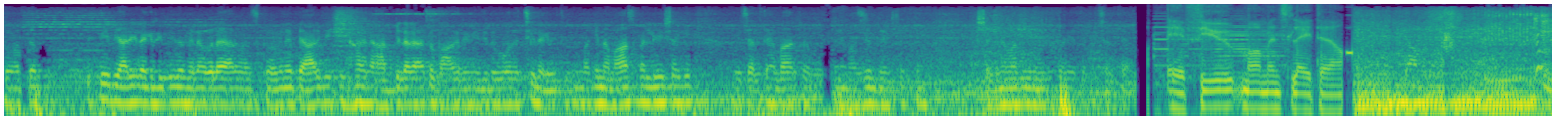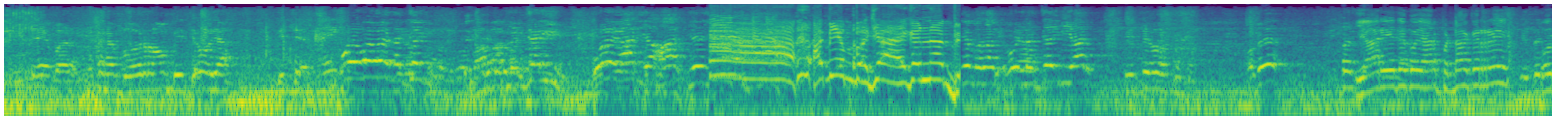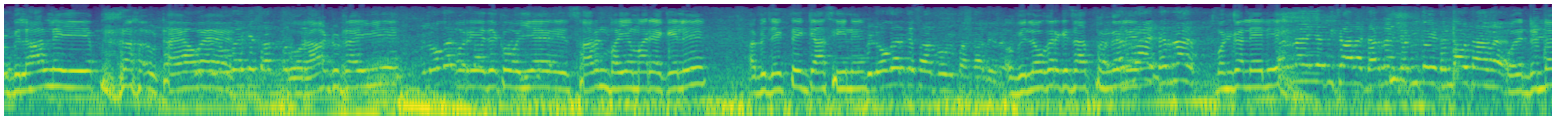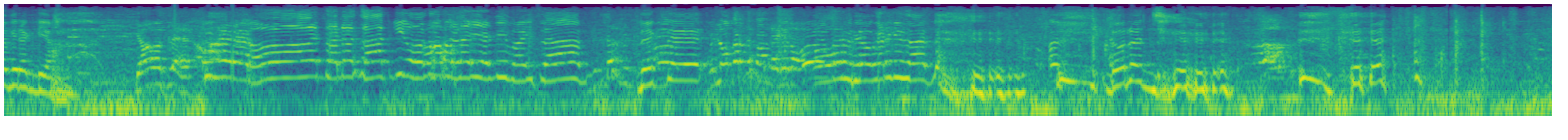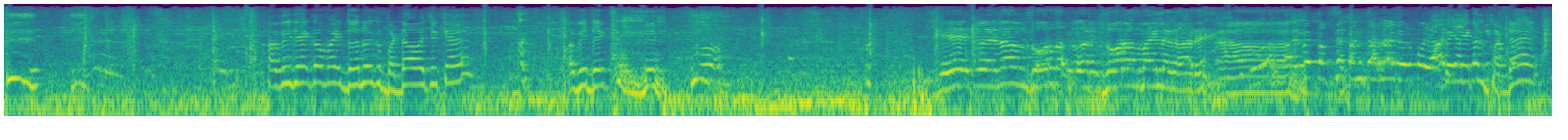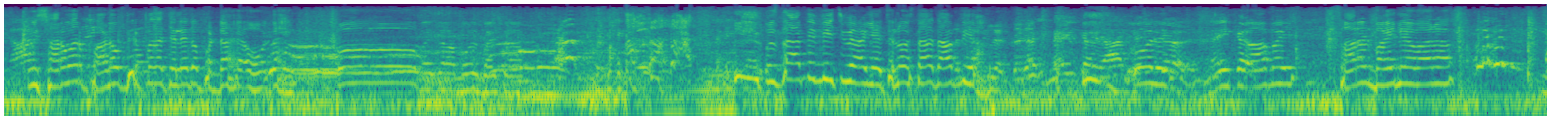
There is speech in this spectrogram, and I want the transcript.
तो मतलब इतनी प्यारी लग रही थी तो मैंने बोला यार मैं उसको मैंने प्यार भी किया मैंने हाथ भी लगाया तो भाग रही नहीं थी तो बहुत अच्छी लग रही थी। बाकी नमाज़ पढ़ ली ईशा की वो चलते हैं बाहर हैं मस्जिद देख सकते हैं। ईशा की नमाज़ भी नहीं पढ़ी तो चलते हैं। A few moments later. पीछे मैं बोल रहा हूँ पीछे हो जा पीछे। लग जाएगी। लग जाएगी। ओए यार ये ये अभी मज़ा आएगा ना। ये लग जाएगी यार। अबे यार ये देखो यार फटा कर रहे और बिलहाल ने ये अपना उठाया हुआ है। और हाथ उठाई है। और ये देखो ये सारन भाई हमारे अकेले अभी देखते हैं क्या सीन है। ब्लॉगर के साथ वो भी पंगा ले रहा है। विलोगर के साथ पंगा ले रहा है डर रहा है। पंगा ले लिया। डर रहा है ये बेचारा डर रहा है। जब तो ये डंडा उठाया हुआ है। और डंडा भी रख दिया। क्या मसला है? लड़ाई है भाई साहब। देखते हैं। ब्लॉगर के साथ और विलोगर के साथ। दोनों अभी देखो भाई दोनों को बड्डा हो चुका है। अभी देखते हैं। ये जो है ना हम ज़ोर ज़ोर आजमाई लगा रहे हैं। हाँ। कब से तंग कर रहा है मेरे को यार? ये कोई फड्डा है। कोई सर्वर फाड़ो फिर पता चले तो फड्डा है। होता है ओ भाई साहब बोल भाई साहब। उस्ताद भी बीच में आ गया। चलो उस्ताद आप भी आओ। नहीं कर। हाँ भाई। सारन भाई ने हमारा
